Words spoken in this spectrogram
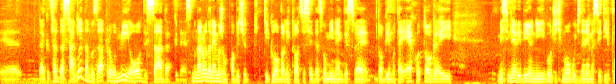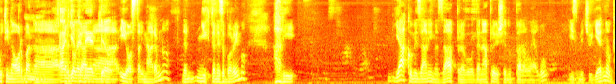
e, da, da sagledamo zapravo mi ovde sada gde smo, naravno da ne možemo pobići od tih globalnih procesa i da smo mi negde sve, dobijemo taj eho toga i mislim ne bi bio ni Vučić moguć da nema svih tih Putina, Orbana, mm, Erdogana Merkel. i ostali naravno, da njih da ne zaboravimo, ali jako me zanima zapravo da napraviš jednu paralelu između jednog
